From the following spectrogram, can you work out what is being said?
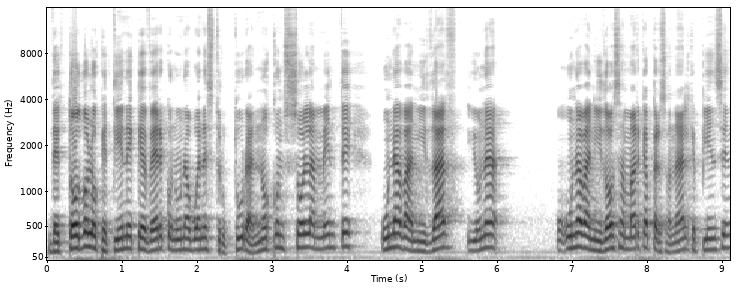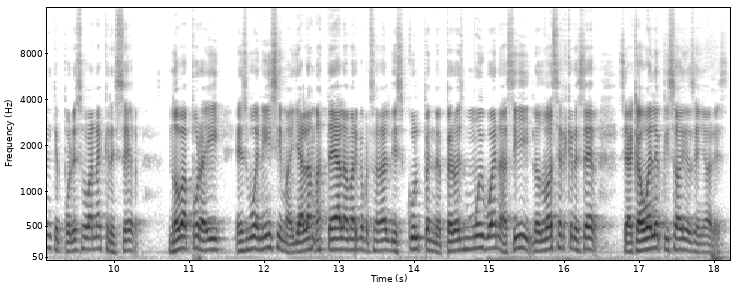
de todo lo que tiene que ver con una buena estructura, no con solamente una vanidad y una, una vanidosa marca personal que piensen que por eso van a crecer. No va por ahí, es buenísima, ya la maté a la marca personal, discúlpenme, pero es muy buena, sí, los va a hacer crecer. Se acabó el episodio, señores.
